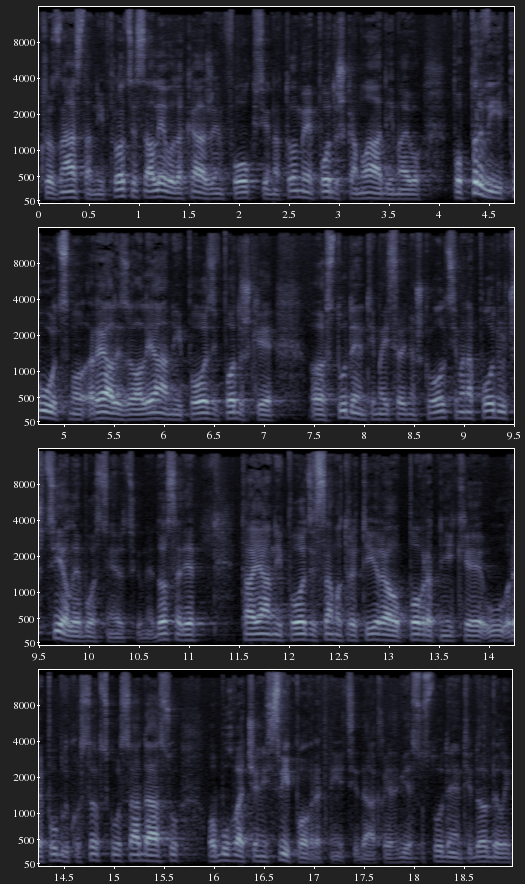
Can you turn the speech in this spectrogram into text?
kroz nastavni proces, ali evo da kažem, fokus je na tome, podrška mladima, evo, po prvi put smo realizovali javni poziv podrške E, studentima i srednjoškolcima na području cijele Bosne i Hercegovine. Do sad je taj javni poziv samo tretirao povratnike u Republiku Srpsku, sada su obuhvaćeni svi povratnici, dakle, gdje su studenti dobili e,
